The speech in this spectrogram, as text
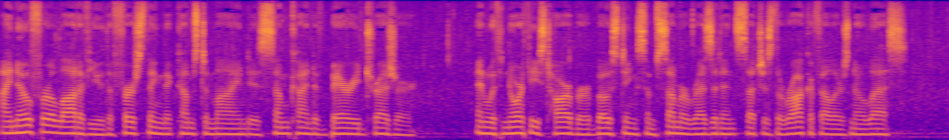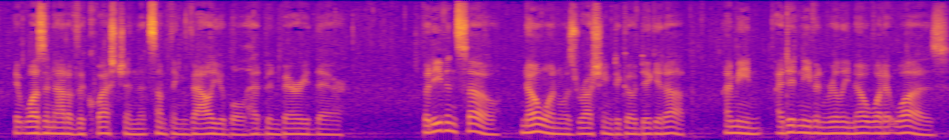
I know for a lot of you the first thing that comes to mind is some kind of buried treasure, and with Northeast Harbor boasting some summer residents such as the Rockefellers no less, it wasn't out of the question that something valuable had been buried there. But even so, no one was rushing to go dig it up. I mean, I didn't even really know what it was,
